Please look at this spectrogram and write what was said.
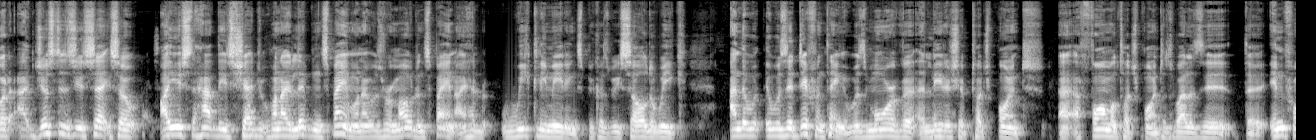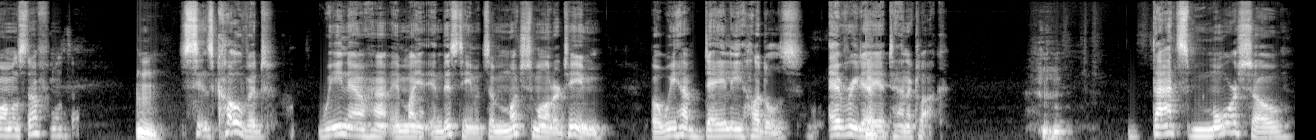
But just as you say, so I used to have these scheduled when I lived in Spain. When I was remote in Spain, I had weekly meetings because we sold a week, and it was a different thing. It was more of a, leadership touch point, a, formal touch point, as well as the the informal stuff. Mm. Since COVID, we now have in my in this team. It's a much smaller team, but we have daily huddles every day at ten o'clock. That's more so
